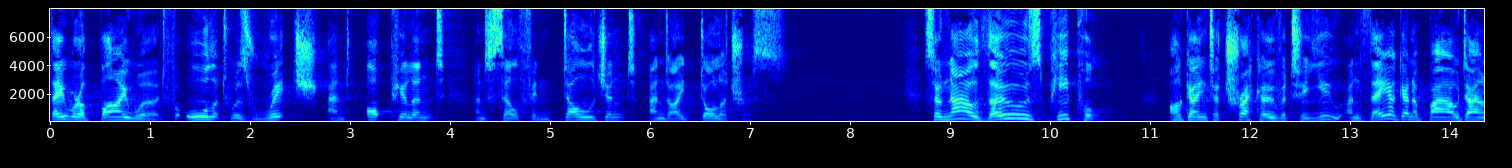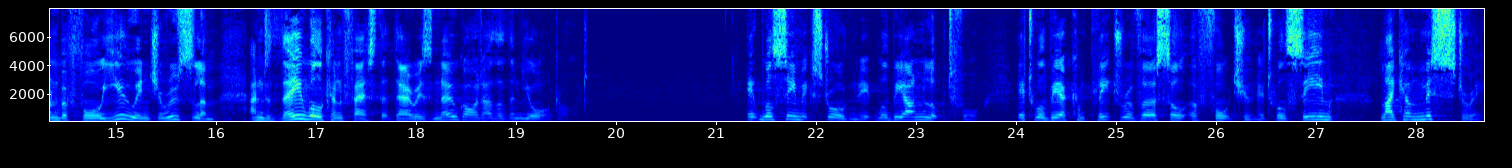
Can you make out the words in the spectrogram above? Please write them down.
They were a byword for all that was rich and opulent and self indulgent and idolatrous. So now those people are going to trek over to you, and they are going to bow down before you in Jerusalem, and they will confess that there is no God other than your God. It will seem extraordinary, it will be unlooked for, it will be a complete reversal of fortune, it will seem like a mystery.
